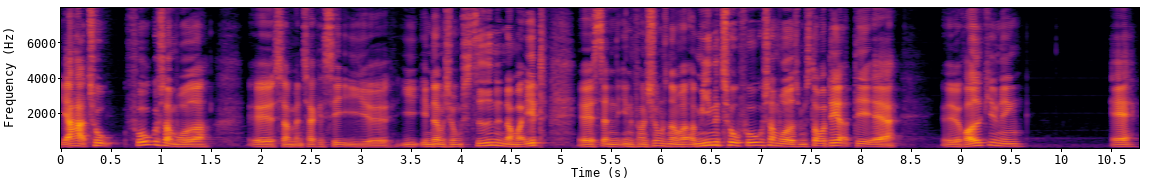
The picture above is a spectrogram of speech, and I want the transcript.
jeg har to fokusområder, øh, som man så kan se i, øh, i Tidende, nummer et, øh, sådan informationsnummer. Og mine to fokusområder, som står der, det er øh, rådgivning af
